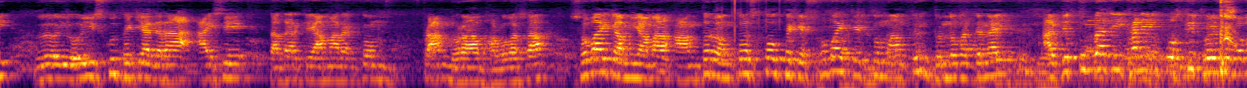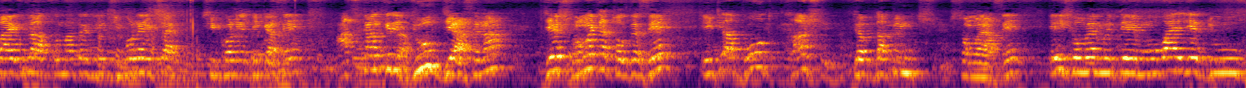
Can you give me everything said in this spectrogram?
ওই স্কুল থেকে যারা আইসে, তাদেরকে আমার একদম প্রাণ ধরা ভালোবাসা। সবাইকে আমি আমার আন্তর অন্তঃস্থল থেকে সবাইকে একদম আন্তরিক ধন্যবাদ জানাই। আর যে তোমরা যে এখানে উপস্থিত হয়েছো এগুলা তোমাদের যে জীবনে একটা শিক্ষণের দিক আছে। আজকালকের যুগ যে আছে না, যে সময়টা চলতেছে এটা বহুত ফাস্ট ডেভেলপিং সময় আছে। এই সময়ের মধ্যে মোবাইলের যুগ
